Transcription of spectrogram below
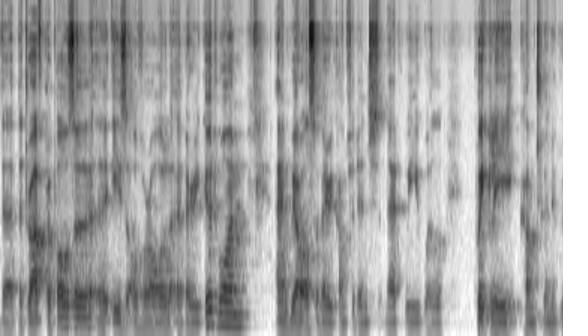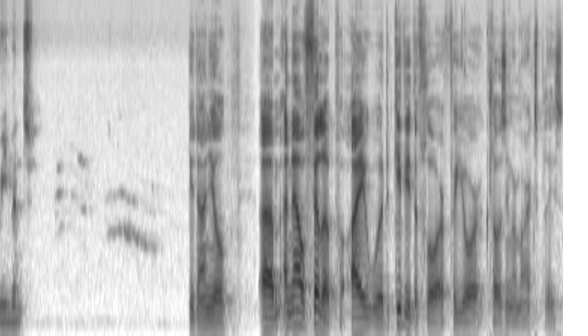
the, the draft proposal is overall a very good one, and we are also very confident that we will quickly come to an agreement. Thank you, Daniel. Um, and now, Filip, I would give you the floor for your closing remarks, please.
